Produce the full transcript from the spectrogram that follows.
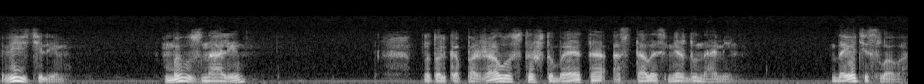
Видите ли, мы узнали, но только, пожалуйста, чтобы это осталось между нами. Даете слово?»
